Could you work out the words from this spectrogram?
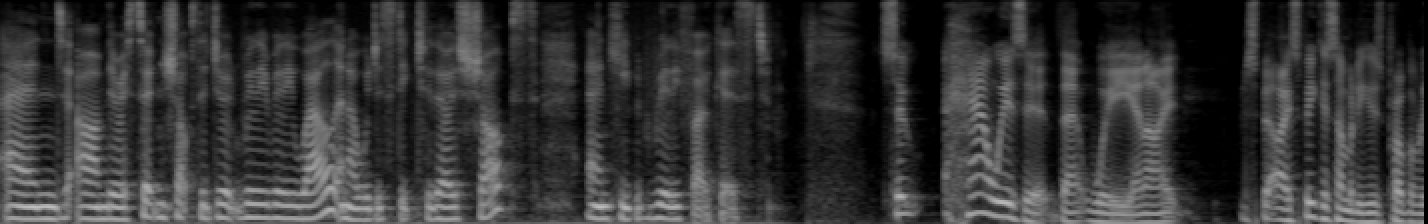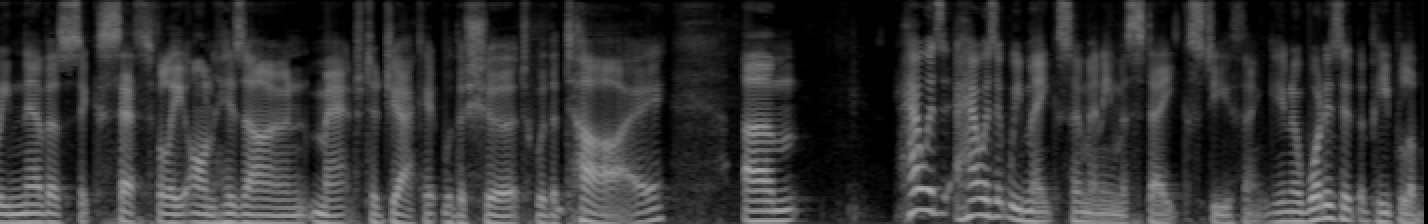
and um, there are certain shops that do it really, really well. And I would just stick to those shops and keep it really focused. So, how is it that we, and I, I speak as somebody who's probably never successfully on his own matched a jacket with a shirt with a tie. Um, how is how is it we make so many mistakes? Do you think? You know, what is it that people are,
